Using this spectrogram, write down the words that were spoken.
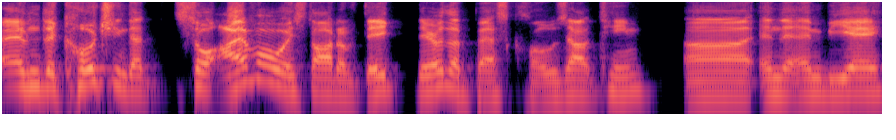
and the coaching that so I've always thought of they they're the best closeout team uh in the NBA.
